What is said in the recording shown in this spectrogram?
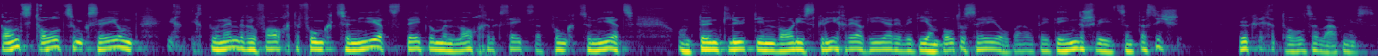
ganz toll zum sehen und ich, ich tue immer darauf achten, funktioniert es dort, wo man einen Lacher gesetzt hat, funktioniert es und tun die Leute im Wallis gleich reagieren wie die am Bodensee oben oder in der Innerschweiz und das ist wirklich ein tolles Erlebnis.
